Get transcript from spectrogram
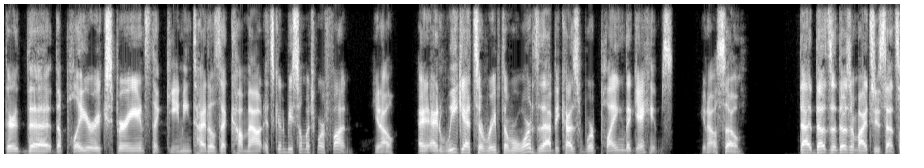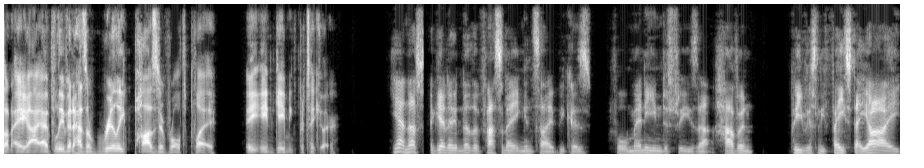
there the the player experience, the gaming titles that come out, it's going to be so much more fun. You know, and, and we get to reap the rewards of that because we're playing the games. You know, so that those are, those are my two cents on AI. I believe it has a really positive role to play in gaming, in particular. Yeah, and that's again another fascinating insight because for many industries that haven't previously faced AI,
